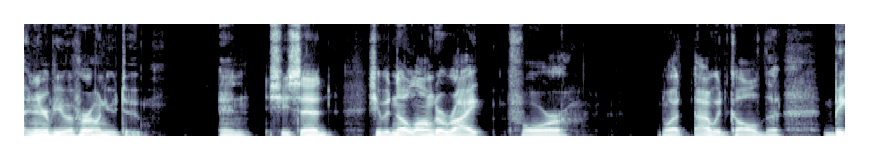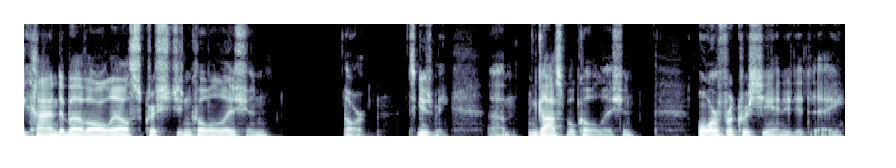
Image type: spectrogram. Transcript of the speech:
an interview of her on YouTube, and she said she would no longer write for what I would call the Be Kind Above All Else Christian Coalition, or excuse me, um, Gospel Coalition, or for Christianity Today.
